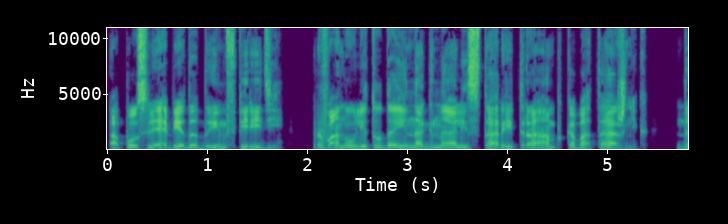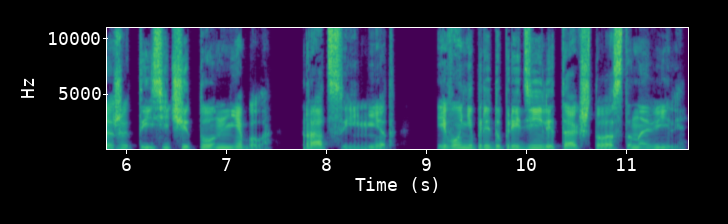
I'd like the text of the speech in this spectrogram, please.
А после обеда дым впереди. Рванули туда и нагнали старый Трамп, каботажник. Даже тысячи тонн не было. Рации нет. Его не предупредили, так что остановили.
